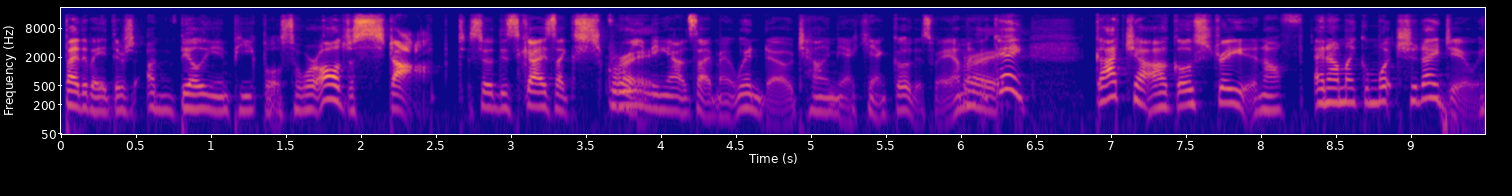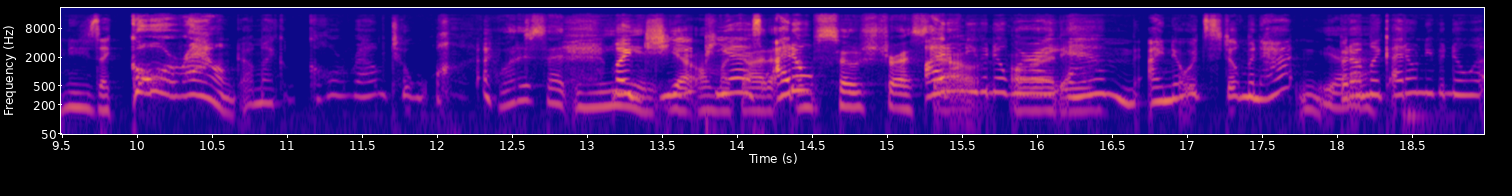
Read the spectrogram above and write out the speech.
by the way, there's a billion people. So we're all just stopped. So this guy's like screaming Right. outside my window, telling me I can't go this way. I'm Right. like, okay, gotcha. I'll go straight. And I'll, and I'm like, and what should I do? And he's like, go around. I'm like, go around to what? What does that mean? My Yeah, GPS. oh my I don't. I'm so stressed. I don't even know where already. I am. I know it's still Manhattan, but I'm like, I don't even know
